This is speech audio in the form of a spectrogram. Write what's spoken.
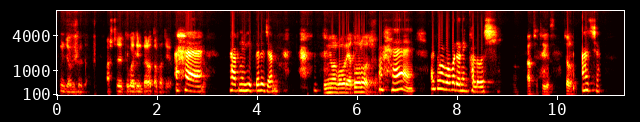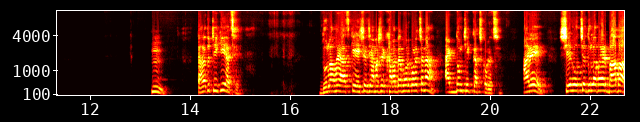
তুমি যাও ভিতরে যাও। আসছো তো কয়দিন পেরো তারপর যাও। হ্যাঁ আপনি ভিতরে যান। তুমি আমার বাবার এত ভালোবাসো? হ্যাঁ আমি তোমার বাবাটা অনেক ভালোবাসি। আচ্ছা ঠিক আছে চলো। আচ্ছা। হুম তাহলে তো ঠিকই আছে। দোলা ভাই আজকে এসে যে আমার সাথে খারাপ ব্যবহার করেছে না একদম ঠিক কাজ করেছে। আরে সে হচ্ছে দুলা ভাইয়ের বাবা।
